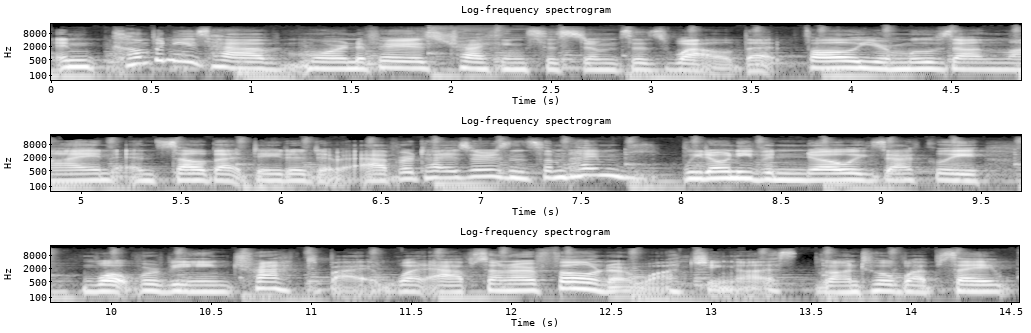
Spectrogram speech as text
And companies have more nefarious tracking systems as well that follow your moves online and sell that data to advertisers. And sometimes we don't even know exactly what we're being tracked by, what apps on our phone are watching us, onto a website,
